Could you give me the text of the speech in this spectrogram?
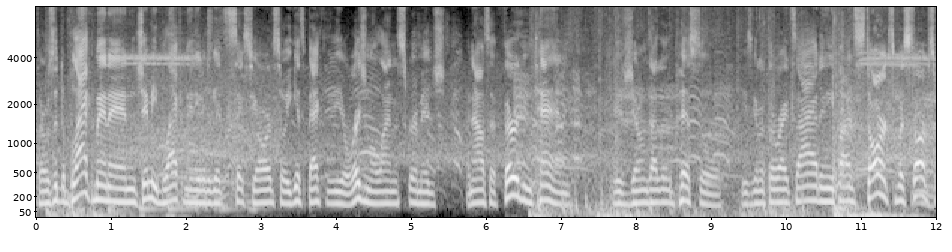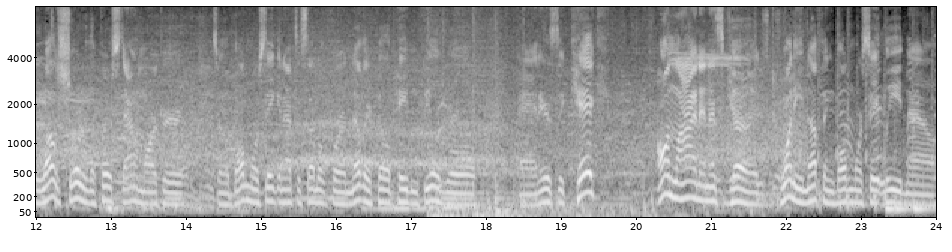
Throws it to Blackman, and Jimmy Blackman able to get six yards, so he gets back to the original line of scrimmage. But now it's a third and 10. Here's Jones out of the pistol. He's going to throw right side, and he finds Starks, but Starks well short of the first down marker. So Baltimore State going to have to settle for another Philip Hayden field goal. And here's the kick online, and it's good. 20 nothing Baltimore State lead now.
